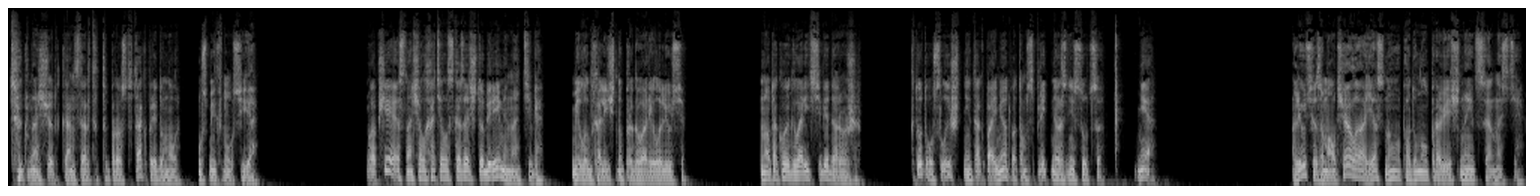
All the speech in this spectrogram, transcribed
«Так насчет концерта ты просто так придумала?» — усмехнулся я. «Вообще, я сначала хотела сказать, что беременна от тебя», — меланхолично проговорила Люся. «Но такое говорить себе дороже. Кто-то услышит, не так поймет, потом сплетни разнесутся. Не». Люся замолчала, а я снова подумал про вечные ценности.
